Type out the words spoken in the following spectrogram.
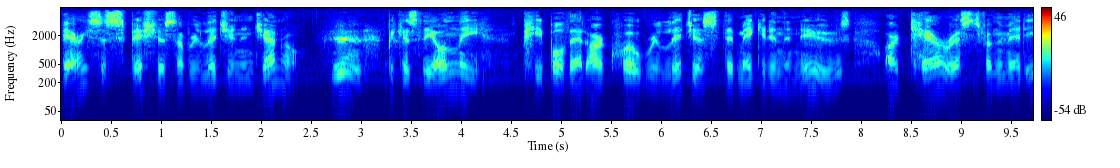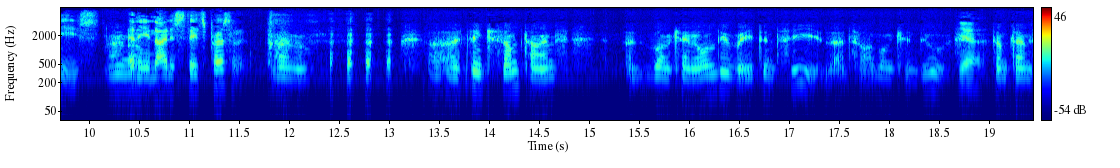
very suspicious of religion in general. Yes, Because the only people that are, quote, religious that make it in the news are terrorists from the Mideast East and the United States president. I know. I I think sometimes uh, one can only wait and see. That's all one can do. yeah. Sometimes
